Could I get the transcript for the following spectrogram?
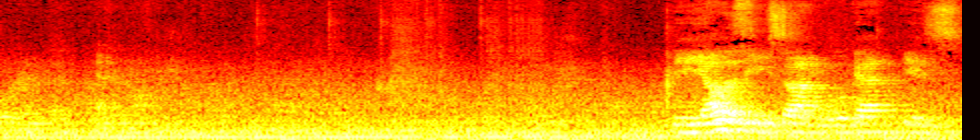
water and the, and the. The other thing you're starting to look at is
